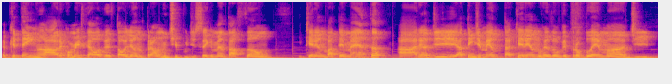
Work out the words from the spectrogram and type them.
É porque tem a área comercial às vezes está olhando para um tipo de segmentação querendo bater meta. A área de atendimento está querendo resolver problema de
